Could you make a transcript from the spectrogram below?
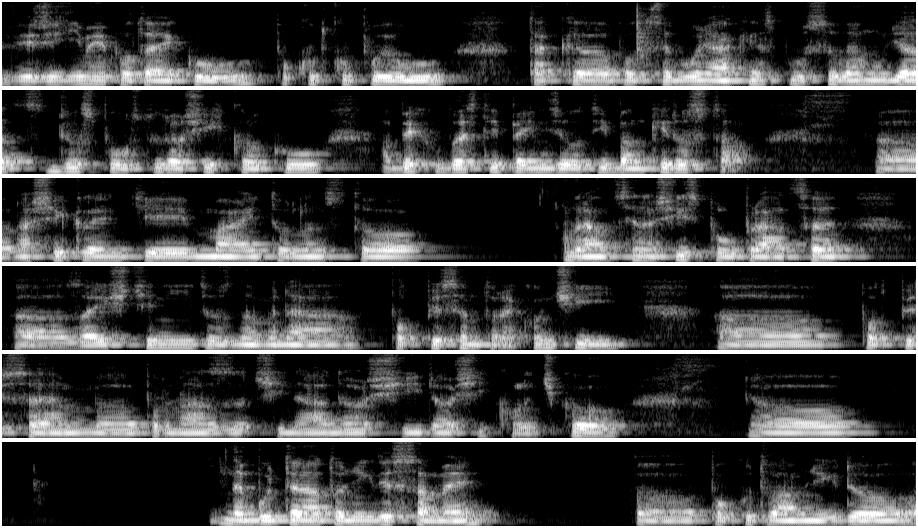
vyřídím hypotéku, pokud kupuju, tak potřebuji nějakým způsobem udělat do spoustu dalších kroků, abych vůbec ty peníze od té banky dostal. Naši klienti mají tohle v rámci naší spolupráce zajištěný, to znamená, podpisem to nekončí, podpisem pro nás začíná další, další kolečko. Nebuďte na to nikdy sami, pokud vám někdo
